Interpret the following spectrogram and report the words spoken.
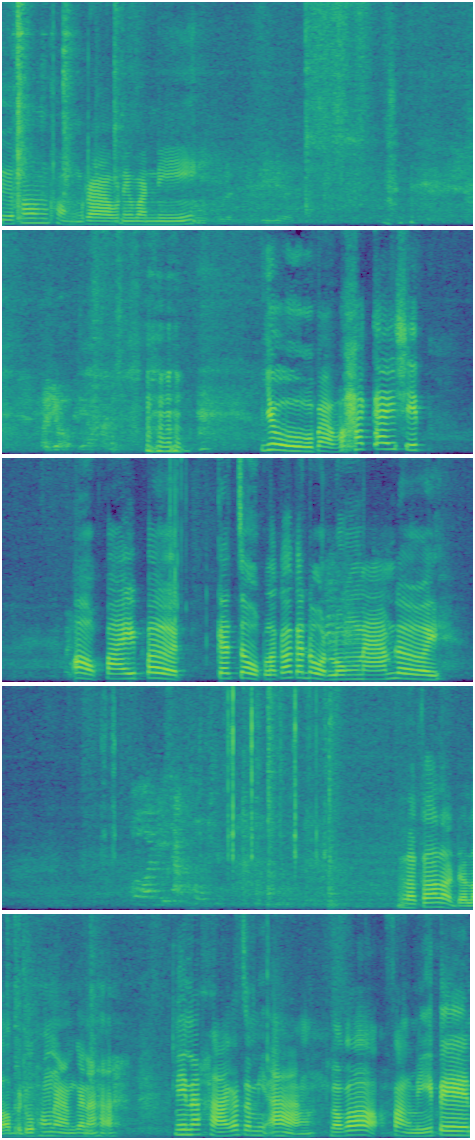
คือห้องของเราในวันนี้ ประโยคอยู่แบบว่าใกล้ชิด ออกไปเปิดกระจกแล้วก็กระโดดลงน้ำเลย แล้วก็เราเดี๋ยวเราไปดูห้องน้ำกันนะคะ นี่นะคะก็จะมีอ่าง แล้วก็ฝั่งนี้เป็น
